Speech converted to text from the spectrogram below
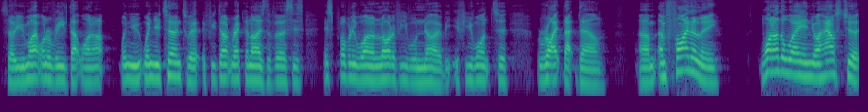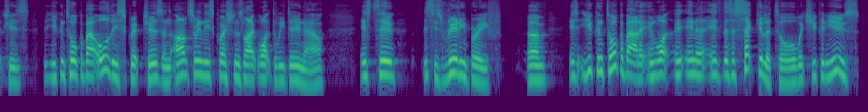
So you might want to read that one up. When you, when you turn to it, if you don't recognize the verses, it's probably one a lot of you will know if you want to write that down. Um, and finally, one other way in your house churches that you can talk about all these scriptures and answering these questions like, what do we do now? is to, this is really brief, um, is you can talk about it in what, in a, there's a secular tool which you can use,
